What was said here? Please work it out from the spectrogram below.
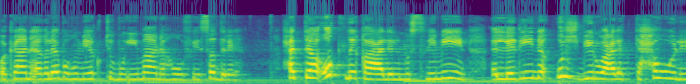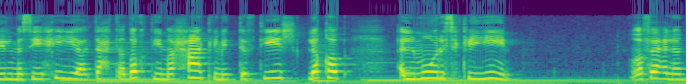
وكان أغلبهم يكتم إيمانه في صدره حتى أطلق على المسلمين الذين أجبروا على التحول للمسيحية تحت ضغط محاكم التفتيش لقب المورسكريين وفعلا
